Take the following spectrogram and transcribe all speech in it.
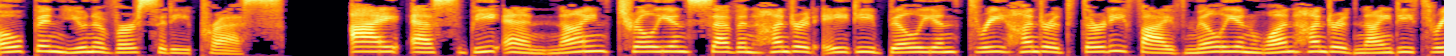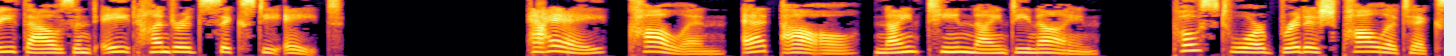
Open University Press. ISBN 9780335193868. Hay, Colin, et al. 1999. Post-war British politics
